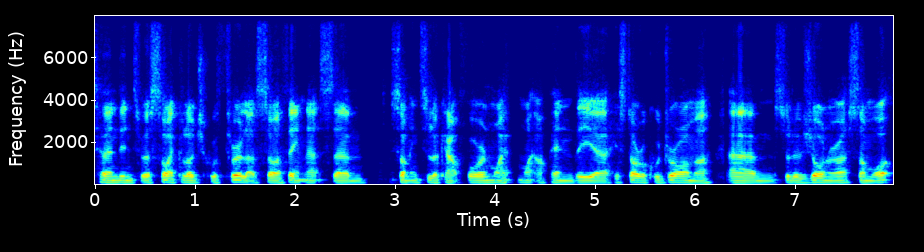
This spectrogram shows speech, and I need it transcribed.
turned into a psychological thriller. So I think that's um, something to look out for and might might upend the uh, historical drama um, sort of genre somewhat.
